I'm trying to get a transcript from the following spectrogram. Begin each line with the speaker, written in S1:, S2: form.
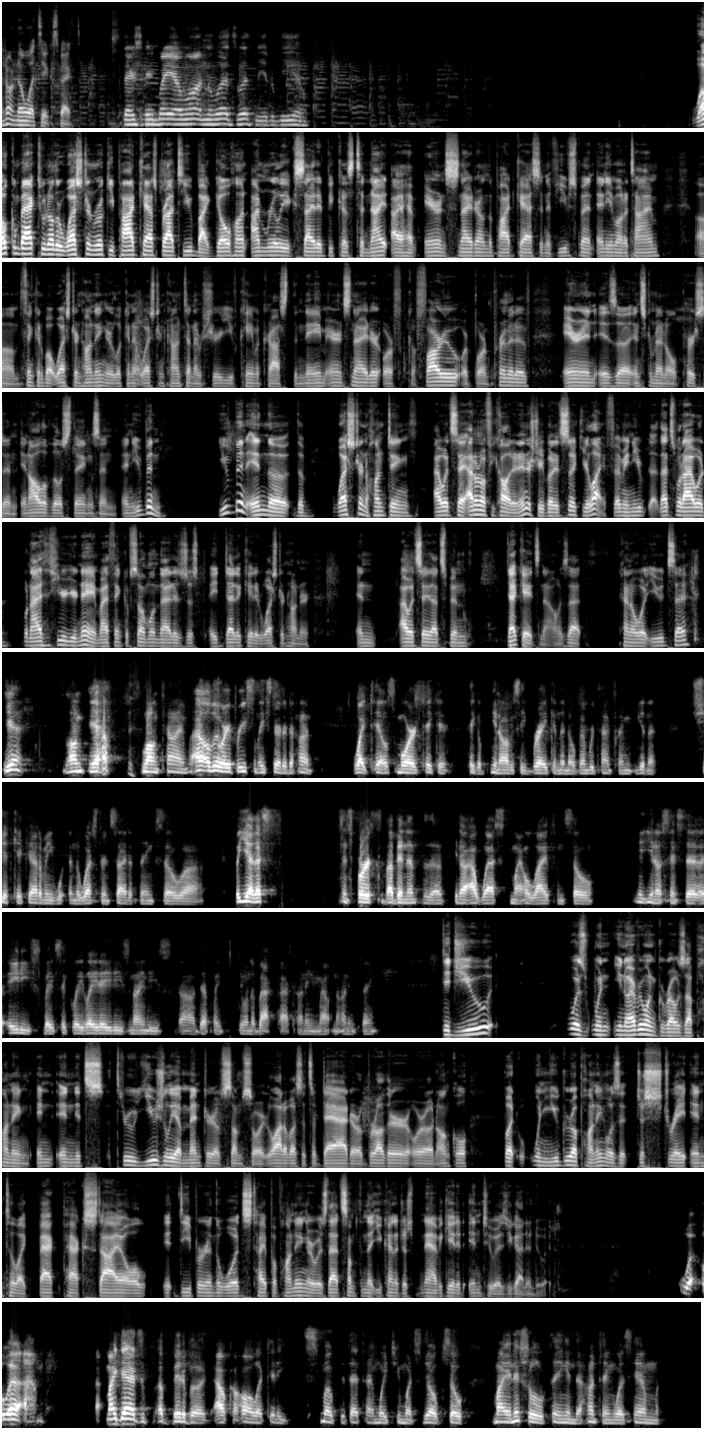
S1: I don't know what to expect.
S2: If there's anybody I want in the woods with me, it'll be you.
S3: Welcome back to another Western Rookie podcast brought to you by Go Hunt. I'm really excited because tonight I have Aron Snyder on the podcast. And if you've spent any amount of time um, thinking about Western hunting or looking at Western content, I'm sure you've came across the name Aron Snyder or Kifaru or Born Primitive. Aron is an instrumental person in all of those things, and, and you've been you've been in the the Western hunting. I would say I don't know if you call it an industry, but it's like your life. I mean, you that's what I would when I hear your name, I think of someone that is just a dedicated Western hunter, and I would say that's been decades now. Is that kind of what you would say?
S4: Yeah, long yeah, long time. Although I recently started to hunt whitetails more, take a take a you know obviously break in the November timeframe, getting the shit kicked out of me in the western side of things. So, uh, but yeah, that's since birth. I've been in the you know out west my whole life, and so you know since the 80s basically late 80s 90s uh, definitely doing the backpack hunting mountain hunting thing
S3: did you was when you know everyone grows up hunting and and it's through usually a mentor of some sort a lot of us it's a dad or a brother or an uncle but when you grew up hunting was it just straight into like backpack style it deeper in the woods type of hunting or was that something that you kind of just navigated into as you got into it
S4: well, well um, my dad's a, a bit of an alcoholic and he smoked at that time way too much dope. So my initial thing into hunting was him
